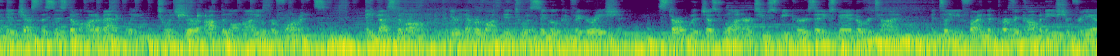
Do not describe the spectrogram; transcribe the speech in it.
and adjust the system automatically to ensure optimal audio performance. And best of all, you're never locked into a single configuration. Start with just one or two speakers and expand over time until you find the perfect combination for you.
